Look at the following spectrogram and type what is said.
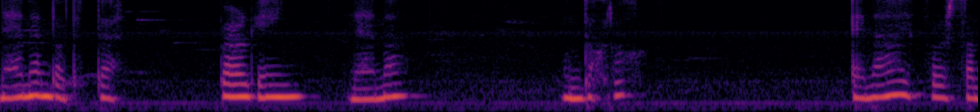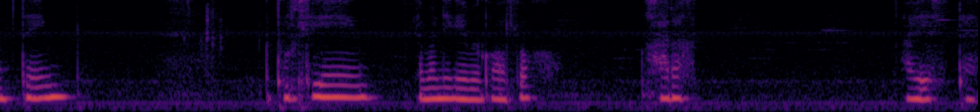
8 дуудтай. Bargain 8 мөн тохирох. An eye for something төрлийн ямар нэг юмыг олох, Харах аястай.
